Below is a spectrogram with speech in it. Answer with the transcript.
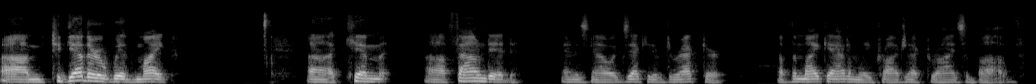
um, together with Mike, uh, Kim uh, founded and is now executive director of the Mike Adamle Project Rise Above,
